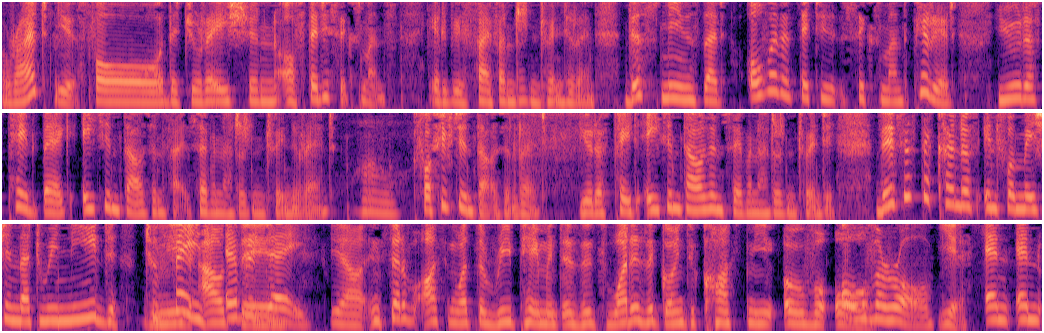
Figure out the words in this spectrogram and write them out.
right? Yes. For the duration of 36 months, it'll be 520 rand. This means that over the 36 month period, you would have paid back 18,720 rand. Wow. For 15,000 rand, you'd have paid 18,720. This is the kind of information that we need to we face need every there. day. Yeah. Instead of asking what the repayment is, it's what is it going to cost me overall? Overall. Yes. And, and,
